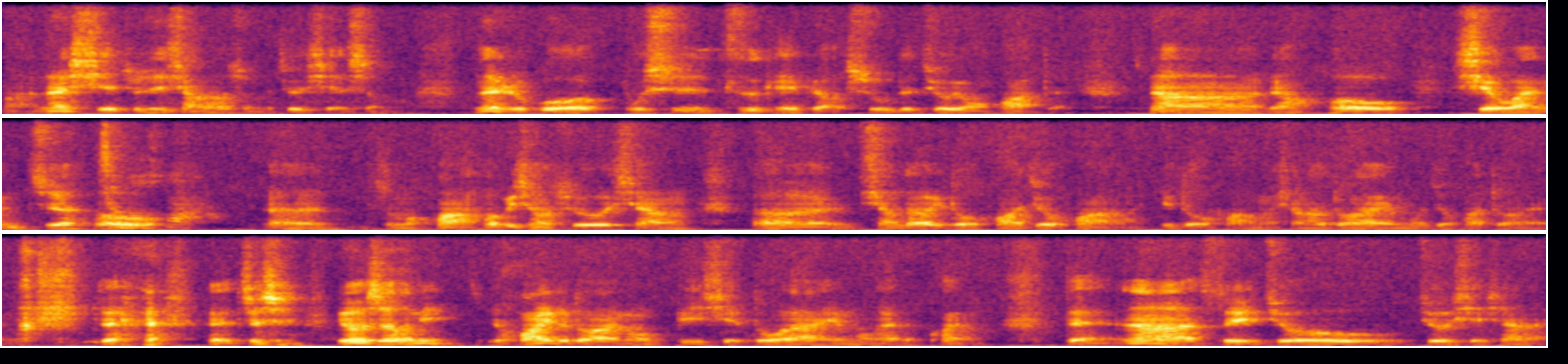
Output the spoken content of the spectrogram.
嘛。那写就是想到什么就写什么。那如果不是字可以表述的，就用画的。那然后写完之后？呃，怎么画？好比像说像，呃想到一朵花就画一朵花嘛，想到哆啦 A 梦就画哆啦 A 梦。对，就是有时候你画一个哆啦 A 梦比写哆啦 A 梦来的快嘛。对，那所以就就写下来，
